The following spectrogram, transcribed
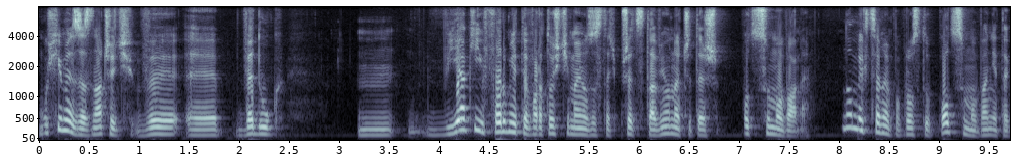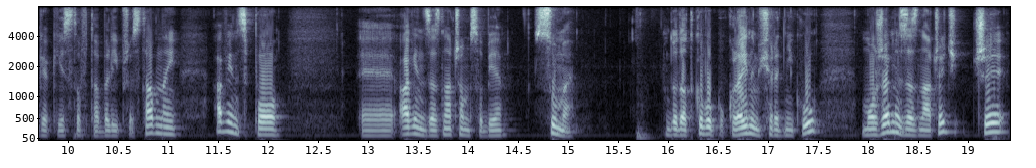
musimy zaznaczyć w, e, według mm, w jakiej formie te wartości mają zostać przedstawione, czy też podsumowane. No my chcemy po prostu podsumowanie, tak jak jest to w tabeli przestawnej, a więc po E, a więc zaznaczam sobie sumę. Dodatkowo po kolejnym średniku możemy zaznaczyć, czy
